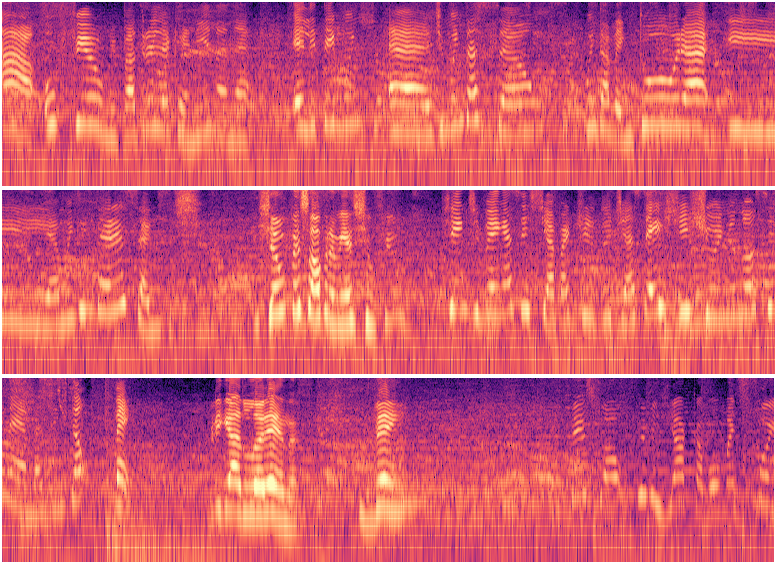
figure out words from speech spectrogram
Ah, o filme Patrulha Canina, né? Ele tem muito, é, de muita ação, muita aventura e é muito interessante. Chama o pessoal pra mim assistir o filme. Gente, vem assistir a partir do dia 6 de junho nos cinemas. Então, vem! Obrigado, Lorena. Vem. Pessoal, o filme já acabou, mas foi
